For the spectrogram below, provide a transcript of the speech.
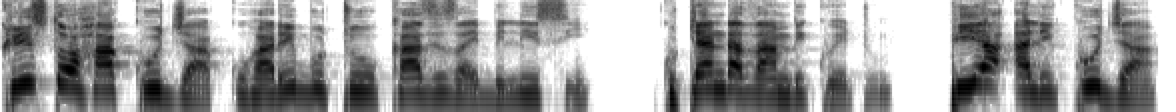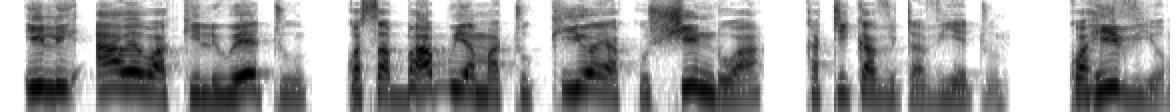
Kristo hakuja kuharibu tu kazi za ibilisi kutenda dhambi kwetu. Pia alikuja ili awe wakili wetu kwa sababu ya matukio ya kushindwa katika vita vyetu. Kwa hivyo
